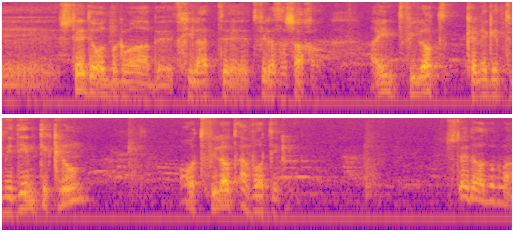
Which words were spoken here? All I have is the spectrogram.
אה, שתי דעות בגמרא בתחילת אה, תפילת השחר. האם תפילות כנגד תמידים תקנו, או תפילות אבות תקנו. שתי דעות בגמרא.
